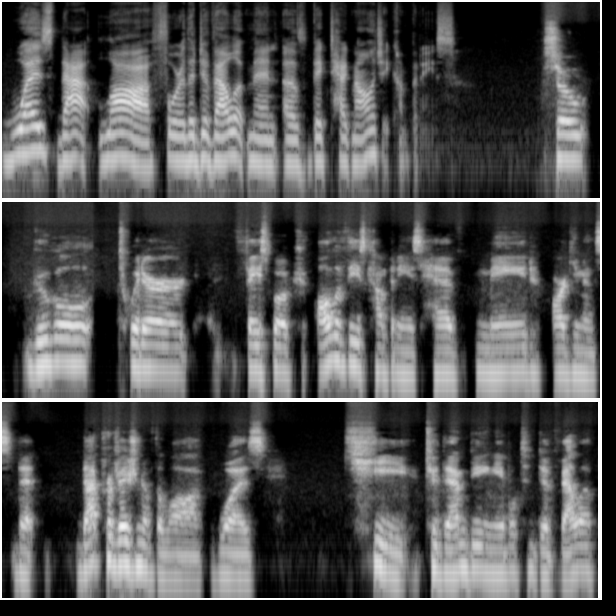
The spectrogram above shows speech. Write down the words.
was that law for the development of big technology companies? So, Google, Twitter, Facebook, all of these companies have made arguments that that provision of the law was key to them being able to develop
